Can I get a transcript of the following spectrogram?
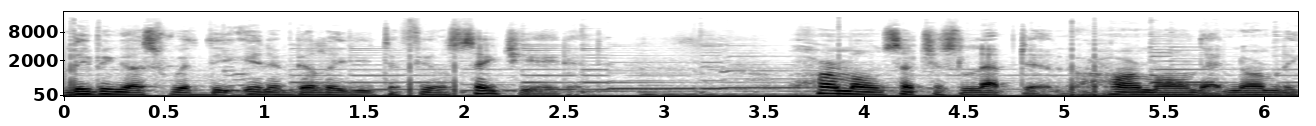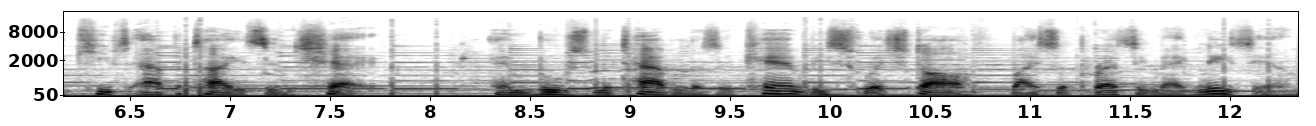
leaving us with the inability to feel satiated. Hormones such as leptin, a hormone that normally keeps appetites in check and boosts metabolism, can be switched off by suppressing magnesium.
